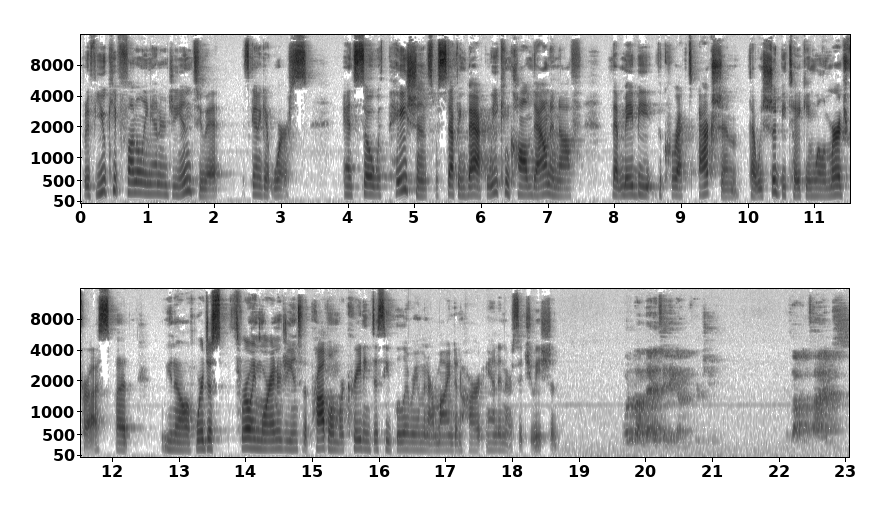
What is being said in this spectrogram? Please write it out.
But if you keep funneling energy into it, it's going to get worse. And so with patience, with stepping back, we can calm down enough that maybe the correct action that we should be taking will emerge for us. But, you know, if we're just throwing more energy into the problem, we're creating disequilibrium in our mind and heart and in our situation. What about meditating on virtue? Because oftentimes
